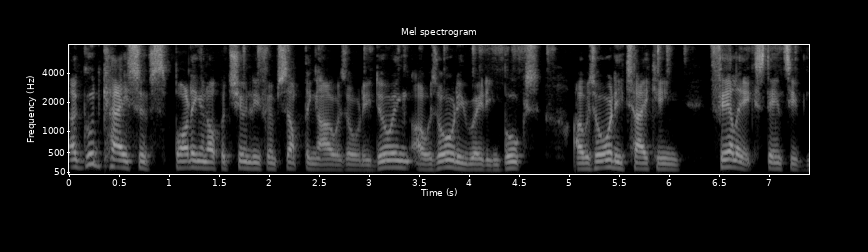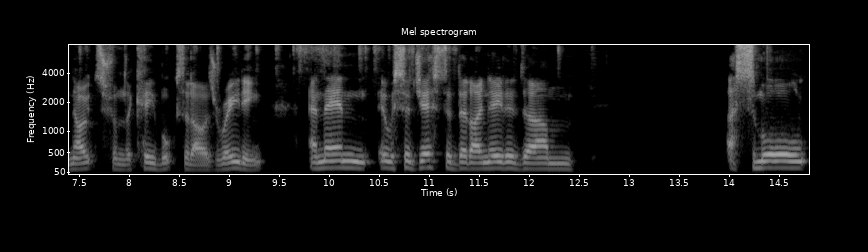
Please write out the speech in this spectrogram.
a good case of spotting an opportunity from something I was already doing. I was already reading books. I was already taking fairly extensive notes from the key books that I was reading. And then it was suggested that I needed um, a small,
